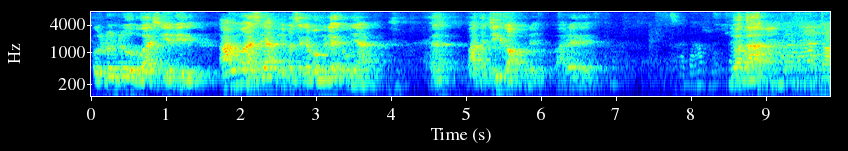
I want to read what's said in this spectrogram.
ဟိုတို့တို့ဟိုဟာရှိရလေအားလုံးကဆရာပြမစကားပုံလေးကုန်ရတယ်ဟမ်ဘာတကြီးကောင်းလို့ဗါရဲယော တာဒါဟမ်ဒါ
